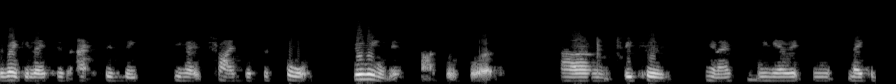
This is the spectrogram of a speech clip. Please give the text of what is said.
the regulators actively, you know, try to support doing this type of work um, because, you know, we know it can make a,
